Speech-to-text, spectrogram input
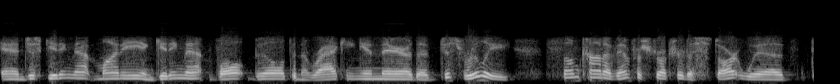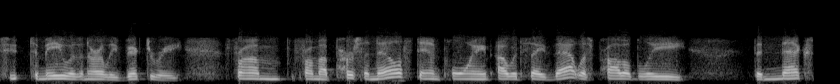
and just getting that money and getting that vault built and the racking in there, the just really some kind of infrastructure to start with. To, to me, was an early victory. From from a personnel standpoint, I would say that was probably the next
